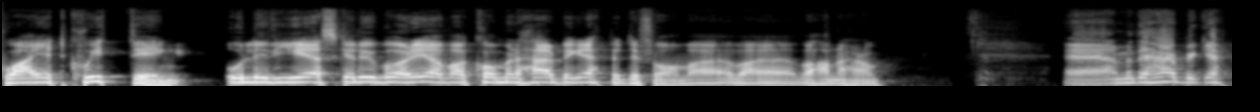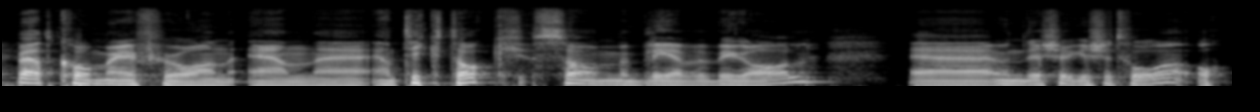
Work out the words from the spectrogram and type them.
Quiet quitting. Olivier, ska du börja? Var kommer det här begreppet ifrån? Vad, vad, vad handlar det här om? Eh, men det här begreppet kommer ifrån en, eh, en TikTok som blev viral eh, under 2022. Och,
